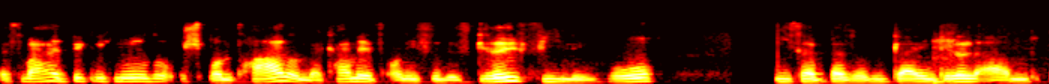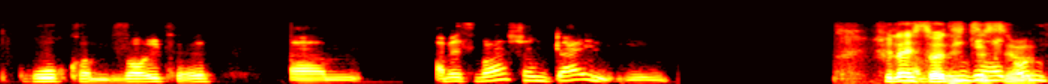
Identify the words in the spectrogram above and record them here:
es war halt wirklich nur so spontan und da kam jetzt auch nicht so das Grillfeeling hoch, wie es halt bei so einem geilen Grillabend hochkommen sollte. Ähm, aber es war schon geil irgendwie. Vielleicht sollte ich das halt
